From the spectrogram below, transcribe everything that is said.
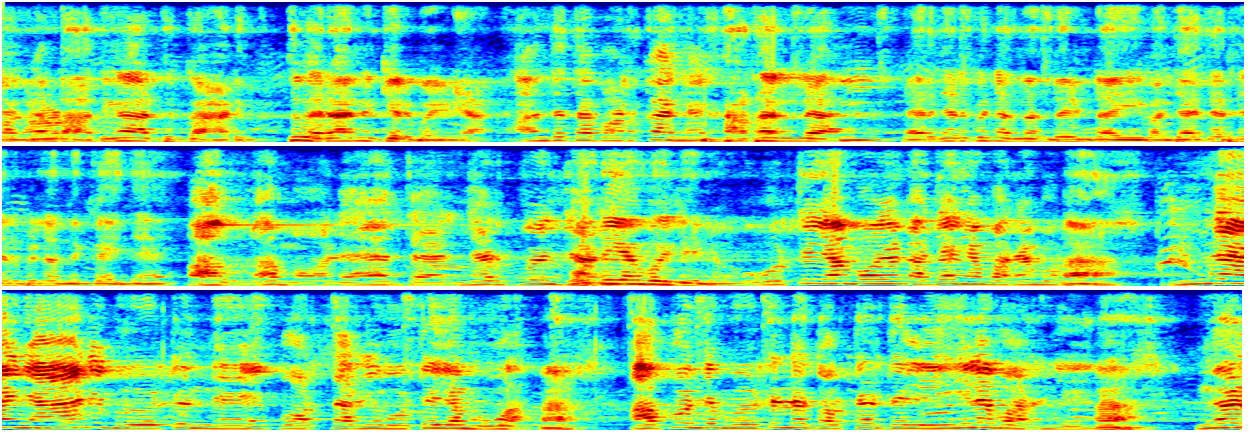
ഞങ്ങളോട് അധികം അടുത്ത് വരാനും എനിക്കൊരു പേടിയാ. അതല്ല തെരഞ്ഞെടുപ്പിന്റെ അന്ന് എന്തുണ്ടായി പഞ്ചായത്ത് തെരഞ്ഞെടുപ്പിന്റെ അന്ന് കഴിഞ്ഞേ? അല്ല മോനെ തെരഞ്ഞെടുപ്പ് വോട്ട് ചെയ്യാൻ പോയില്ലേനോ? വോട്ട് ചെയ്യാൻ പോയ കഥ ഞാൻ പറയാൻ ആ. ഇന്ന ഞാൻ വീട്ടിൽ നിന്ന് പുറത്തിറങ്ങി വോട്ട് ചെയ്യാൻ പോവാ. അപ്പൊ എന്റെ വീട്ടിന്റെ തൊട്ടടുത്ത് ലീല പറഞ്ഞ് നിങ്ങൾ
